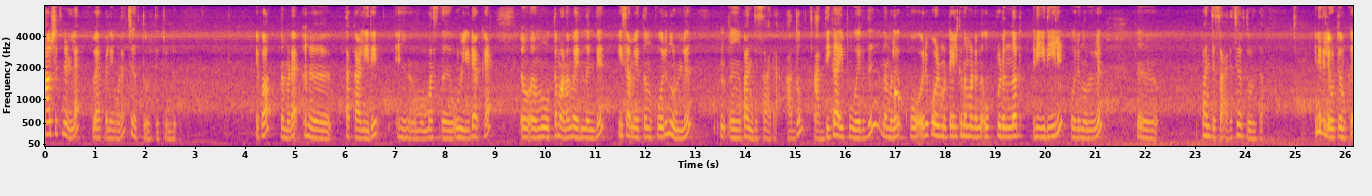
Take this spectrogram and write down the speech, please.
ആവശ്യത്തിനുള്ള വേപ്പലയും കൂടെ ചേർത്ത് കൊടുത്തിട്ടുണ്ട്. ഇപ്പോൾ നമ്മുടെ തക്കാളിയുടെയും മസ് ഉള്ളിയുടെ ഒക്കെ മൂത്ത മണം വരുന്നുണ്ട്. ഈ സമയത്ത് നമുക്ക് ഒരു നുള്ള് പഞ്ചസാര അതും അധികമായി പോകരുത് നമ്മൾ ഒരു കോഴിമുട്ടയിലേക്ക് നമ്മൾ ഉപ്പിടുന്ന രീതിയിൽ ഒരു നുള്ളിൽ പഞ്ചസാര ചേർത്ത് കൊടുക്കുക. ഇനി ഇതിലോട്ട് നമുക്ക്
